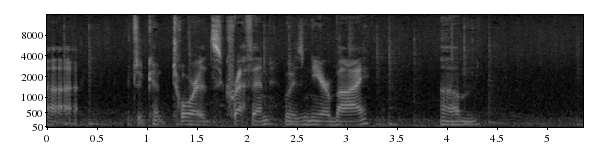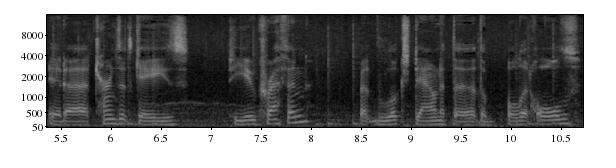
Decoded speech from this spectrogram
uh, to- towards Crethin, who is nearby. Um, it uh, turns its gaze to you, Crethin, but looks down at the, the bullet holes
